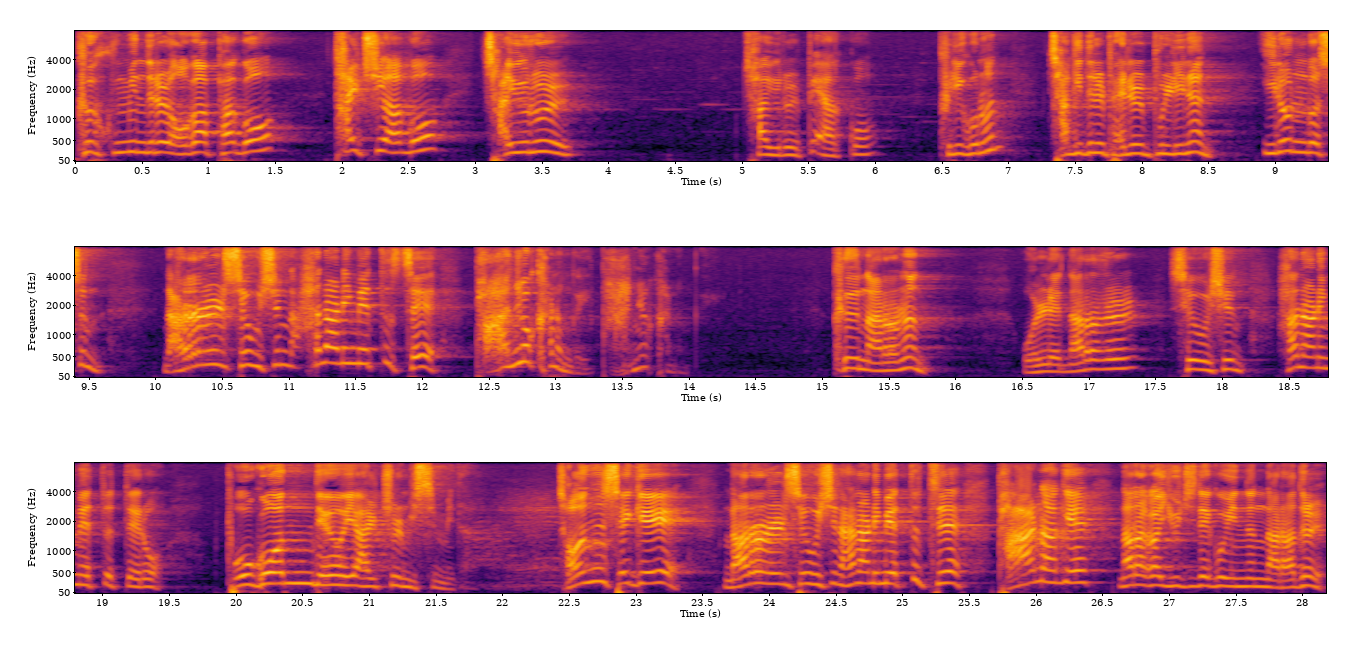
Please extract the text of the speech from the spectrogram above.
그 국민들을 억압하고 탈취하고 자유를 자유를 빼앗고 그리고는 자기들 배를 불리는 이런 것은 나라를 세우신 하나님의 뜻에 반역하는 거예요. 반역하는 거예요. 그 나라는 원래 나라를 세우신 하나님의 뜻대로 복원되어야 할 줄 믿습니다. 전 세계에 나라를 세우신 하나님의 뜻에 반하게 나라가 유지되고 있는 나라들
